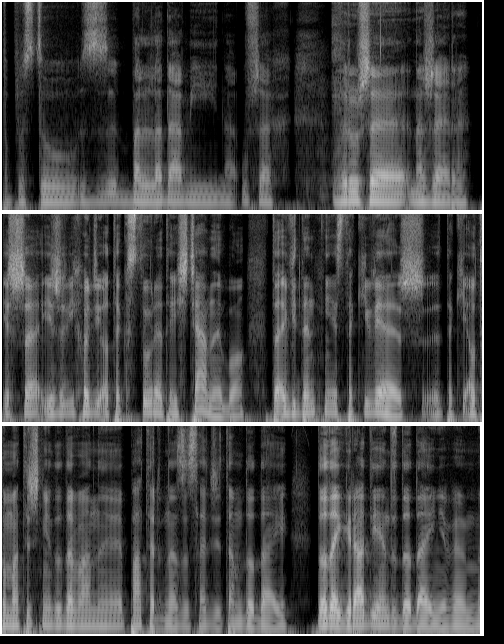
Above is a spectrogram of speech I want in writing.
po prostu z balladami na uszach wyruszę na żer. Jeszcze jeżeli chodzi o teksturę tej ściany, bo to ewidentnie jest taki, wiesz, taki automatycznie dodawany pattern na zasadzie tam dodaj, dodaj gradient, dodaj, nie wiem,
